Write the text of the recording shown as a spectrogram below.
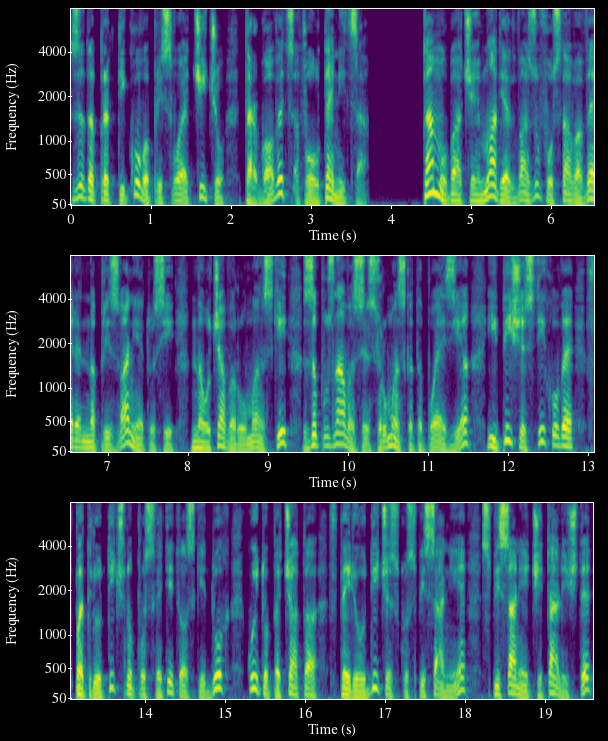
за да практикува при своя чичо, търговец в Олтеница – там обаче младият Вазов остава верен на призванието си, научава румънски, запознава се с румънската поезия и пише стихове в патриотично-просветителски дух, които печата в периодическо списание, списание Читалище,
